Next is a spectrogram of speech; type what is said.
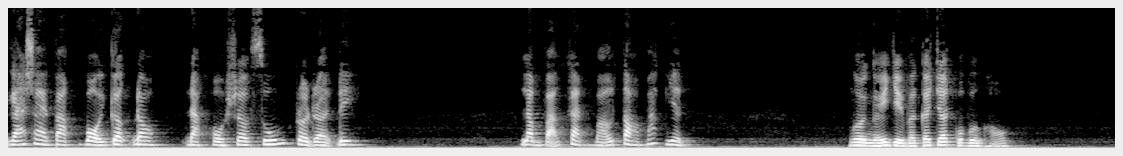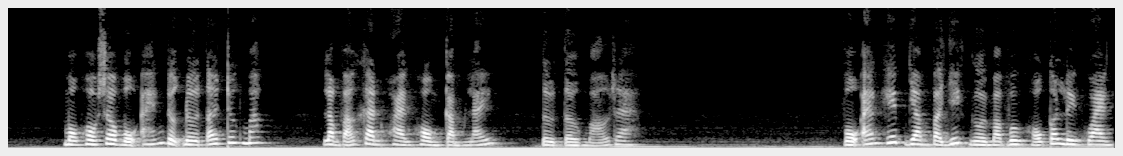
Gã sai vặt vội gật đầu đặt hồ sơ xuống rồi rời đi. Lâm vãn khanh mở to mắt nhìn. Người nghĩ gì về cái chết của vương hổ? Một hồ sơ vụ án được đưa tới trước mắt lâm vãn khanh hoàng hồn cầm lấy từ từ mở ra. Vụ án hiếp dâm và giết người mà vương hổ có liên quan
